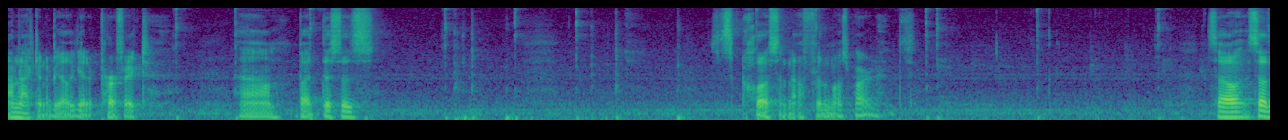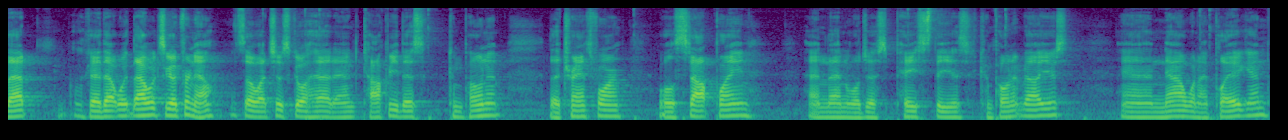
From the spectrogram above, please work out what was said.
I'm not going to be able to get it perfect, um, but this is it's close enough for the most part. So, so that, okay, that, that looks good for now. So let's just go ahead and copy this component, the transform. We'll stop playing and then we'll just paste these component values. And now when I play again,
